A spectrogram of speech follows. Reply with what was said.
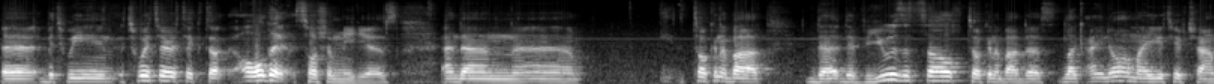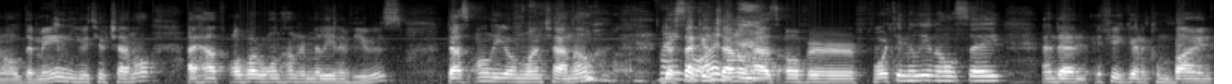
uh, between Twitter, TikTok, all the social medias, and then uh, talking about the, the views itself, talking about this. Like I know on my YouTube channel, the main YouTube channel, I have over 100 million views. That's only on one channel. My the second God. channel has over 40 million, I'll say. And then if you're gonna combine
